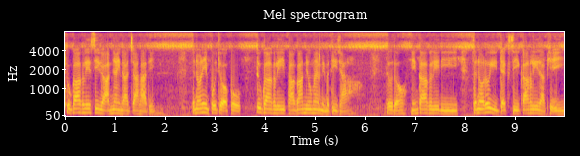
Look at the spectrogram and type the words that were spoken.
ထိုကားကလေးစီးကအမြိုင်သာကြာလာသည်ကျွန်တော်နှင့်ဖိုးကျော်အဖို့သူကားကလေးဘာကားမျိုးမှန်းမသိကြသို့သောရင်ကားကလေးသည်ကျွန်တော်တို့၏တက္ကစီကားကလေးသာဖြစ်၏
